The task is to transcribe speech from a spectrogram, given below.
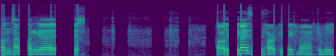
fun time, guys. Oh, the guys in the park are come after me.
